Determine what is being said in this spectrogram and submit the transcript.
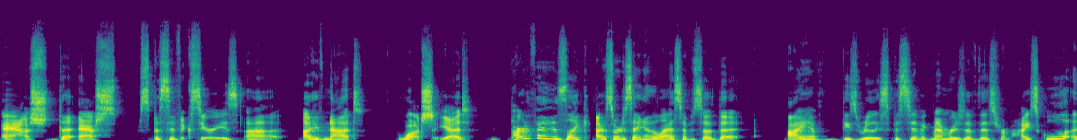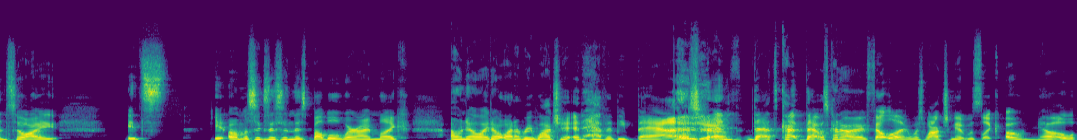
Ash, the Ash specific series. Uh I have not watched it yet. Part of it is like I was sort of saying in the last episode that I have these really specific memories of this from high school and so I it's it almost exists in this bubble where I'm like oh no, I don't want to rewatch it and have it be bad. Yeah. And that's kind of, that was kind of how I felt like I was watching it was like, oh no,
